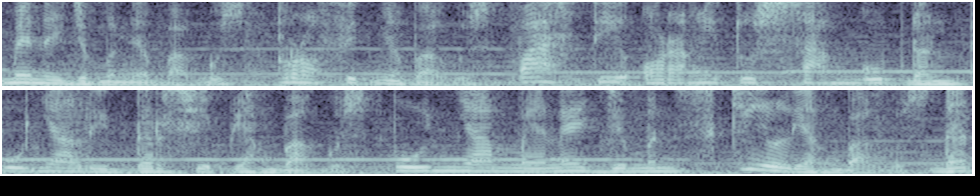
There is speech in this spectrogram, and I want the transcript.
manajemennya bagus, profitnya bagus. Pasti orang itu sanggup dan punya leadership yang bagus, punya manajemen skill yang bagus, dan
